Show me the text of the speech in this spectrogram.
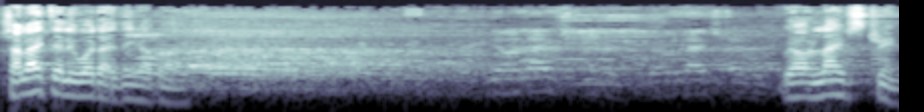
Shall I tell you what I think about? We're on live stream.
